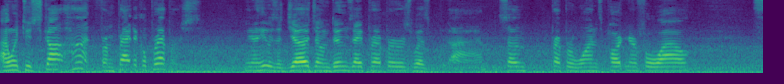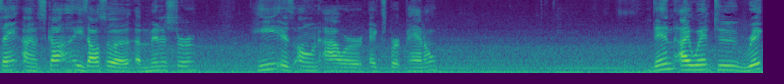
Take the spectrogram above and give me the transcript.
I went to Scott Hunt from Practical Preppers. You know, he was a judge on Doomsday Preppers, was uh, Southern Prepper One's partner for a while. Saint, uh, Scott, he's also a, a minister. He is on our expert panel. Then I went to Rick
